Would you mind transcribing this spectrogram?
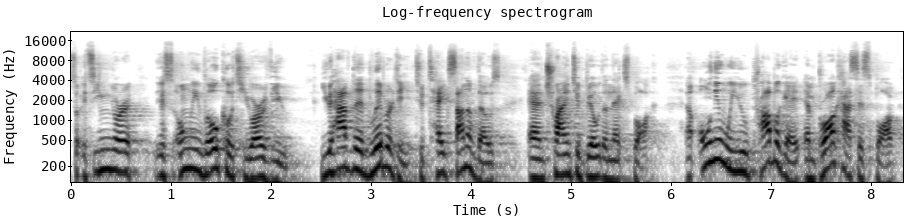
So it's in your, it's only local to your view. You have the liberty to take some of those and trying to build the next block. And only when you propagate and broadcast this block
